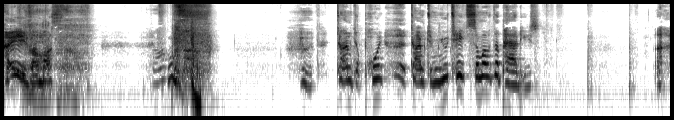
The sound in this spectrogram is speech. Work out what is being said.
Hey, Zomboss! time to point. Time to mutate some of the patties.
